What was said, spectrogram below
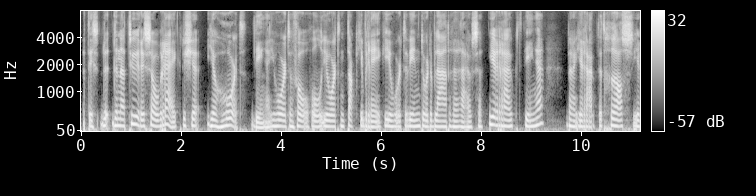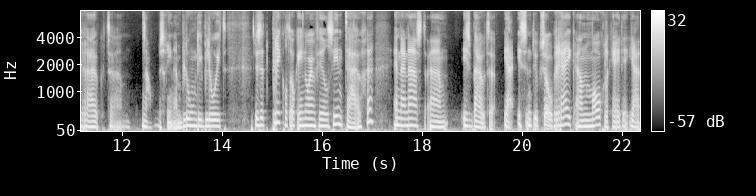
het is, de, de natuur is zo rijk. Dus je, je hoort dingen. Je hoort een vogel, je hoort een takje breken, je hoort de wind door de bladeren ruisen. Je ruikt dingen. Daar, je ruikt het gras, je ruikt ehm, nou, misschien een bloem die bloeit. Dus het prikkelt ook enorm veel zintuigen. En daarnaast ehm, is buiten, ja, is natuurlijk zo rijk aan mogelijkheden. Ja,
